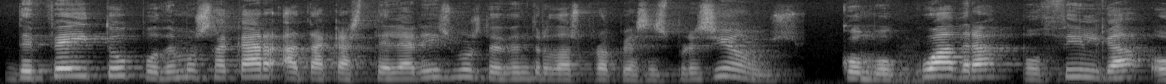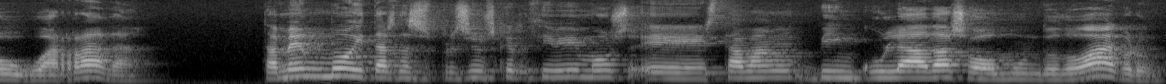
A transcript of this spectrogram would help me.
De feito, podemos sacar ata castelanismos de dentro das propias expresións, como cuadra, pocilga ou guarrada. Tamén moitas das expresións que recibimos eh, estaban vinculadas ao mundo do agro.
